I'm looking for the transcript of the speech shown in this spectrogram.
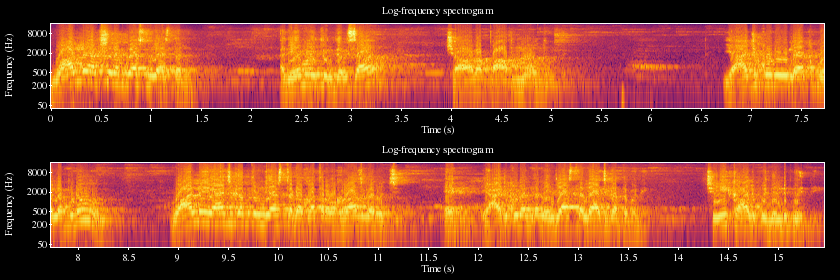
వాళ్ళే అక్షరాభ్యాసం చేస్తారు. అదేమవుతుంది తెలుసా? చాలా పాపం అవుతుంది. యాజకుడు లేకపోయినప్పుడు వాళ్ళే యాజకత్వం చేస్తాడు. ఒక అతను ఒక రాజుగారు వచ్చి ఏ యాజకుడు అంతా నేను చేస్తాను యాజకత్వం అని. చెయ్యి కాలిపోయింది ఎండిపోయింది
